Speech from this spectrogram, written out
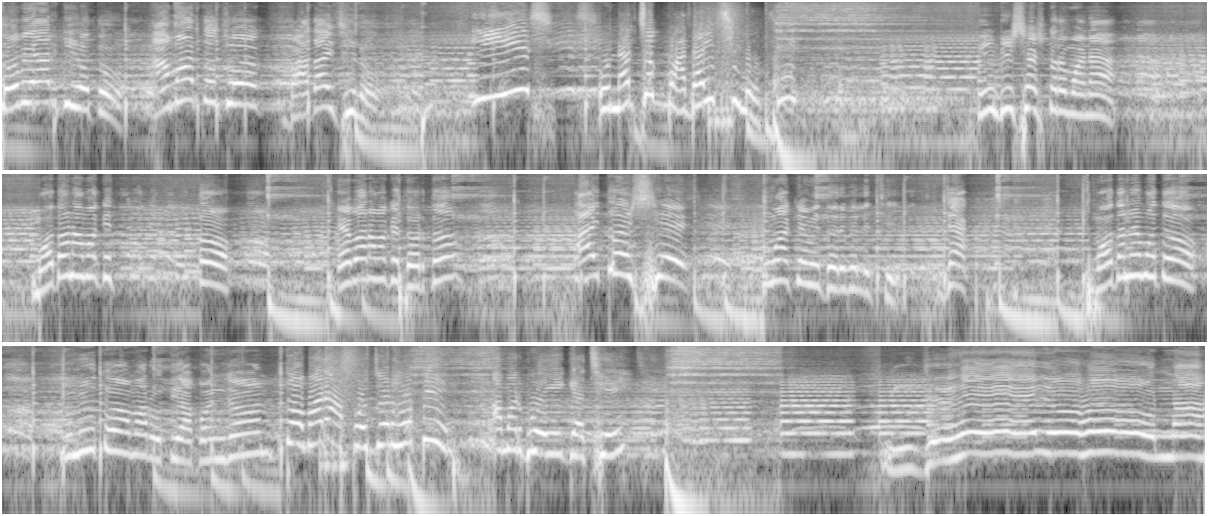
তবে আর কি হতো? আমার তো চোখ বাদাই ছিল। ইস ওনার চোখ বাদাই ছিল। তুমি বিশ্বাস করো মানা মদন আমাকে তো এবার আমাকে ধরতো। তাই তো এসে তোমাকে আমি ধরে ফেলেছি। যাক। মদনের মতো। তুমিও তো আমার অতি আপনজন। তোমার আপনজন হতে আমার বয়ে গেছে। যে ও না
